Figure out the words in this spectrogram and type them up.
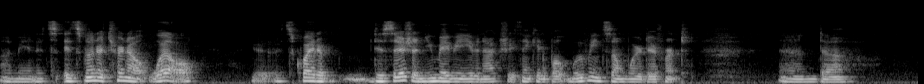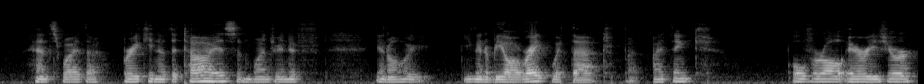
I mean, it's it's going to turn out well. It's quite a decision. You may be even actually thinking about moving somewhere different, and uh, hence why the breaking of the ties and wondering if, you know, you're going to be all right with that. But I think overall, Aries, you're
